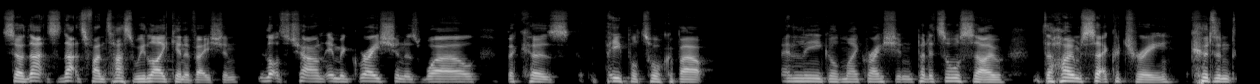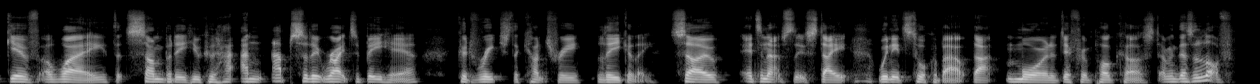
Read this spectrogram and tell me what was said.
So that's that's fantastic. We like innovation. Lots of chat on immigration as well because people talk about illegal migration but it's also the home secretary couldn't give away that somebody who could have an absolute right to be here could reach the country legally. So it's an absolute state. We need to talk about that more in a different podcast. I mean there's a lot of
